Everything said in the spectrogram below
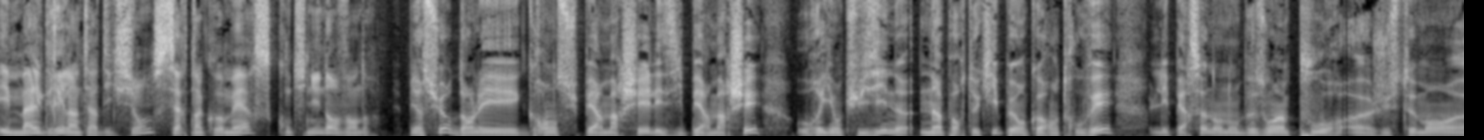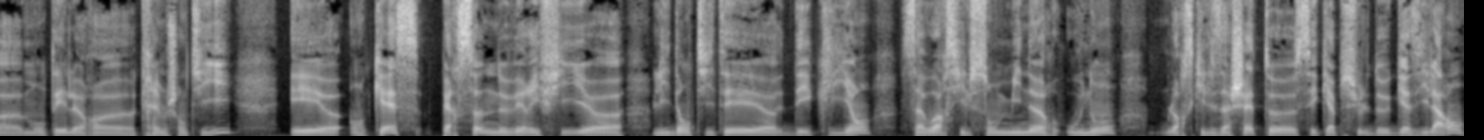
Et malgré l'interdiction, certains commerces continuent d'en vendre. Bien sûr, dans les grands supermarchés, les hypermarchés, au rayon cuisine, n'importe qui peut encore en trouver. Les personnes en ont besoin pour euh, justement euh, monter leur euh, crème chantilly. Et en caisse, personne ne vérifie l'identité des clients, savoir s'ils sont mineurs ou non lorsqu'ils achètent ces capsules de gaz hilarant.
